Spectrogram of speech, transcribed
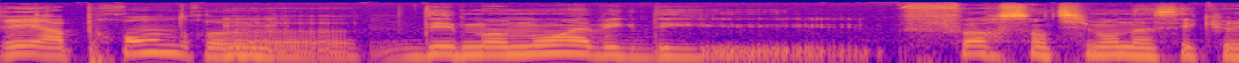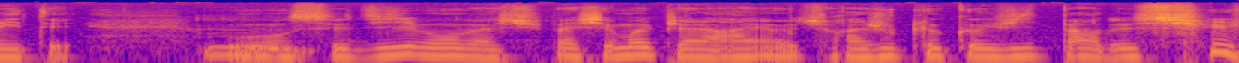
réapprendre. Hmm. Des moments avec des forts sentiments d'insécurité, où hmm. on se dit bon bah je suis pas chez moi, et puis alors tu rajoutes le Covid par dessus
